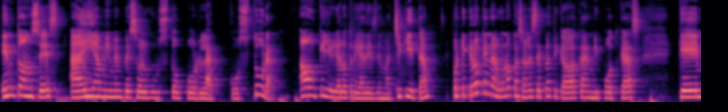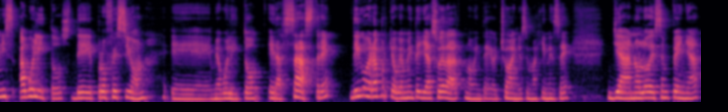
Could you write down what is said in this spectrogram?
Entonces ahí a mí me empezó el gusto por la costura, aunque yo ya lo traía desde más chiquita, porque creo que en alguna ocasión les he platicado acá en mi podcast que mis abuelitos de profesión, eh, mi abuelito era sastre, digo era porque obviamente ya su edad, 98 años, imagínense, ya no lo desempeña,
